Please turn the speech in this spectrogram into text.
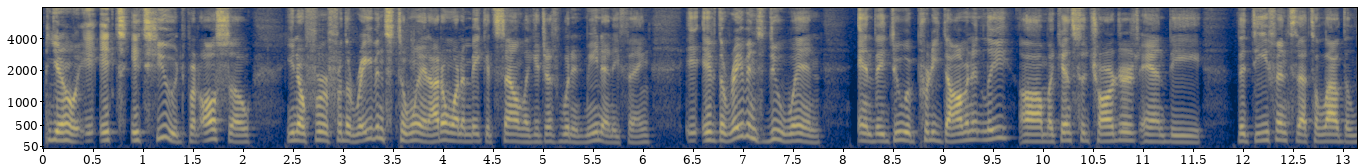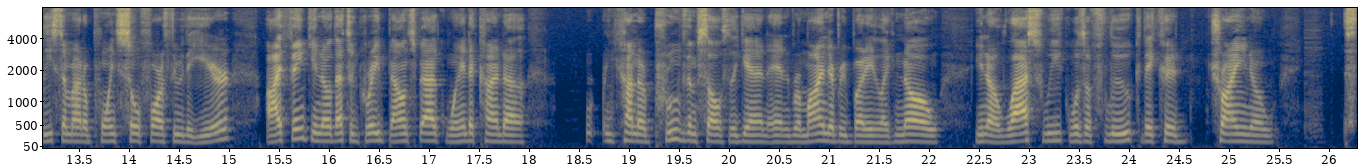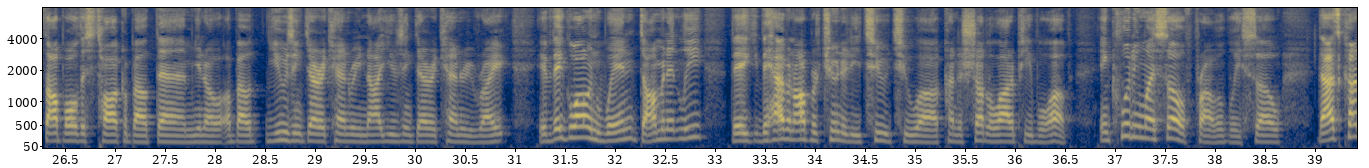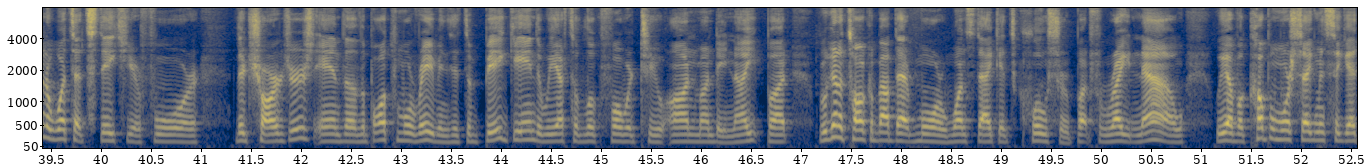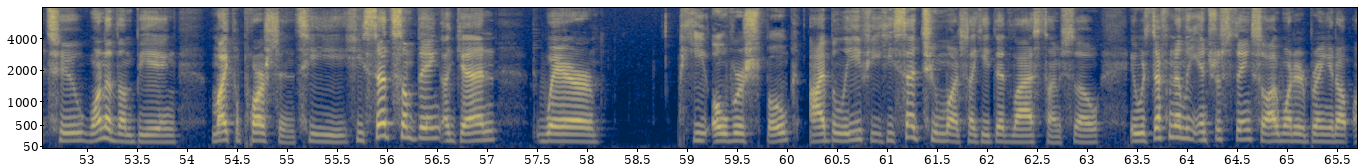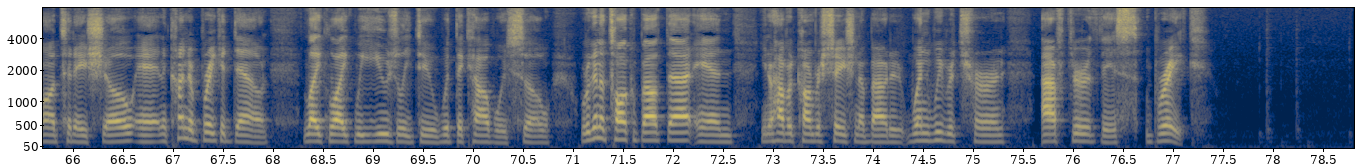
you know, it, it's it's huge, but also, you know, for for the Ravens to win, I don't want to make it sound like it just wouldn't mean anything. If the Ravens do win and they do it pretty dominantly um, against the Chargers and the the defense that's allowed the least amount of points so far through the year, I think you know that's a great bounce back win to kind of kind of prove themselves again and remind everybody like no, you know, last week was a fluke. They could try, you know, stop all this talk about them, you know, about using Derrick Henry, not using Derrick Henry, right? If they go out and win dominantly, they they have an opportunity too to uh, kind of shut a lot of people up, including myself probably. So that's kind of what's at stake here for the Chargers and the, the Baltimore Ravens. It's a big game that we have to look forward to on Monday night, but we're going to talk about that more once that gets closer. But for right now, we have a couple more segments to get to, one of them being Micah Parsons. He, he said something again where he overspoke, I believe. He, he said too much like he did last time. So it was definitely interesting. So I wanted to bring it up on today's show and, and kind of break it down like like we usually do with the Cowboys. So we're gonna talk about that and you know have a conversation about it when we return after this break.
